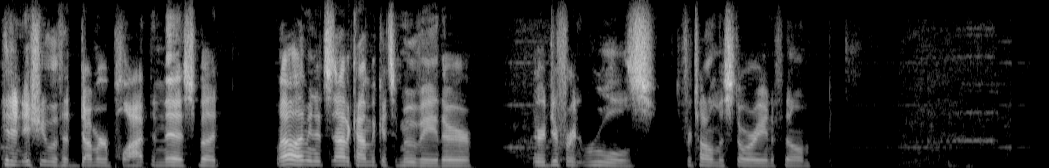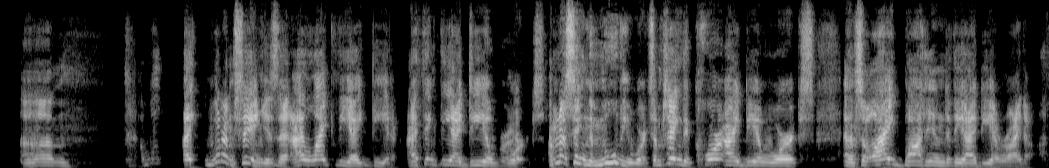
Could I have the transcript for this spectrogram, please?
hit an issue with a dumber plot than this, but, well, I mean, it's not a comic; it's a movie. There, there are different rules for telling the story in a film. Um, well, I, what I'm saying is that I like the idea. I think the idea Right. works. I'm not saying the movie works. I'm saying the core idea works, and so I bought into the idea right off.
